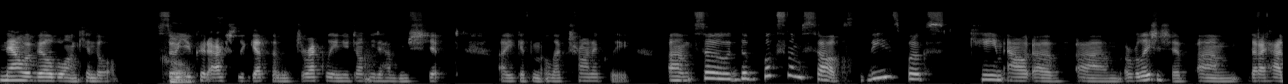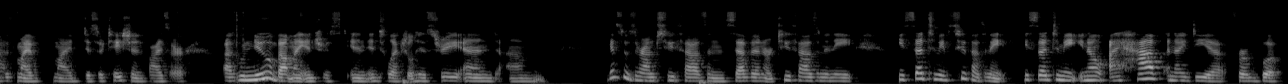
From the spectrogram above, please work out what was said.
now available on Kindle. So cool. you could actually get them directly and you don't need to have them shipped. Uh, you get them electronically. Um, so the books themselves, these books came out of um, a relationship um, that I had with my my dissertation advisor, uh, who knew about my interest in intellectual history. And um, I guess it was around 2007 or 2008. He said to me, it was 2008. He said to me, you know, I have an idea for a book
